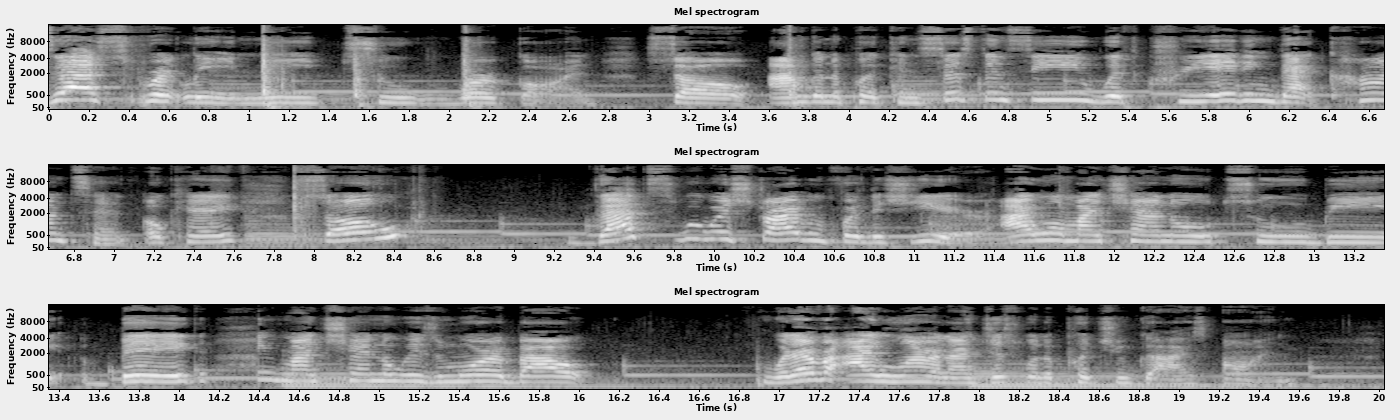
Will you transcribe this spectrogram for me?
desperately need to work on so i'm gonna put consistency with creating that content okay so that's what we're striving for this year. I want my channel to be big. I think my channel is more about whatever I learn, I just want to put you guys on.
